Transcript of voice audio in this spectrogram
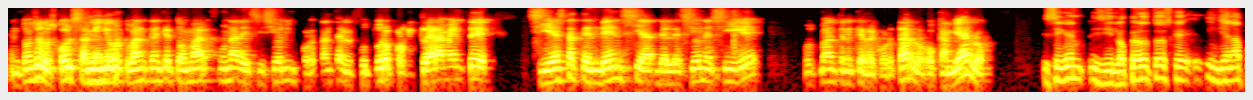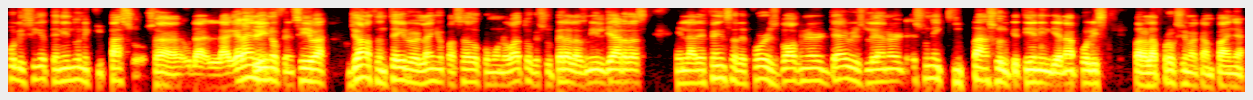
Entonces los Colts también yo creo que van a tener que tomar una decisión importante en el futuro porque claramente si esta tendencia de lesiones sigue, pues van a tener que recortarlo o cambiarlo. Y siguen, y lo peor de todo es que Indianapolis sigue teniendo un equipazo, o sea, la, gran línea ofensiva, Jonathan Taylor el año pasado como novato que supera las mil yardas, en la defensa de Forrest Wagner, Darius Leonard, es un equipazo el que tiene Indianapolis para la próxima campaña.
